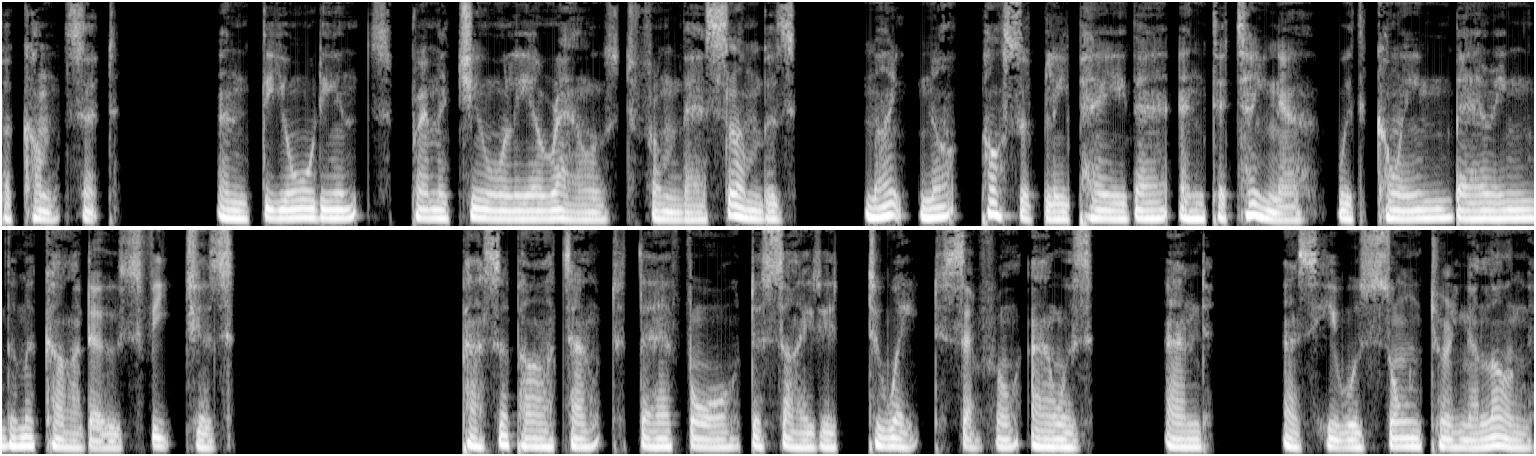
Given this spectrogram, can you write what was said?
a concert, and the audience prematurely aroused from their slumbers might not possibly pay their entertainer with coin bearing the Mikado's features. Passepartout therefore decided to wait several hours, and, as he was sauntering along,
